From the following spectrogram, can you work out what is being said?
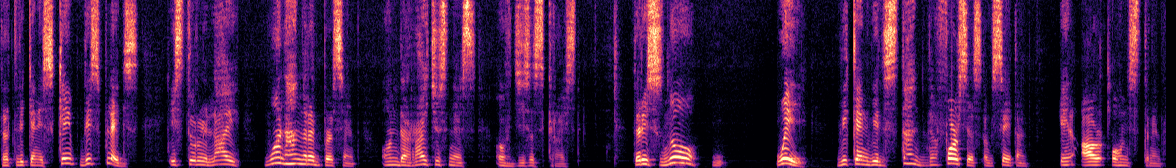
that we can escape these plagues is to rely 100% on the righteousness of Jesus Christ. There is no way we can withstand the forces of Satan in our own strength.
